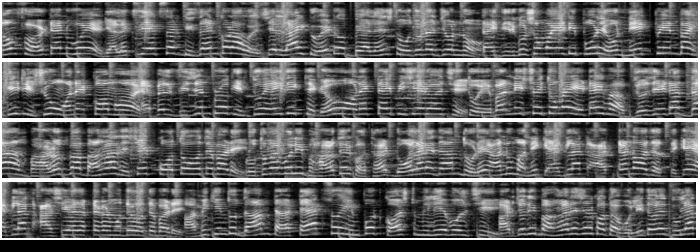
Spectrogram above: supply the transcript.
comfort and weight Galaxy XR design করা হয়েছে লাইট ওয়েট ও ব্যালেন্সড ওজনের জন্য। তাই দীর্ঘ সময় এটি পরেও নেক পেন বা হিট ইস্যু অনেক কম হয়। অ্যাপেল ভিশন প্রো কিন্তু এই দিক থেকেও অনেকটাই পিছিয়ে রয়েছে। তো এবার নিশ্চয়ই তোমরা এটাই ভাবছ যে এটার দাম ভারত বা বাংলাদেশে কত হতে পারে? প্রথমে বলি ভারতের কথা। ডলারে দাম ধরে আনুমানিক এক লাখ আটান্ন হাজার থেকে এক লাখ আশি হাজার টাকার মধ্যে হতে পারে। আমি কিন্তু দামটা ট্যাক্স ও ইম্পোর্ট কস্ট মিলিয়ে বলছি। আর যদি বাংলাদেশের কথা বলি, তাহলে দু লাখ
